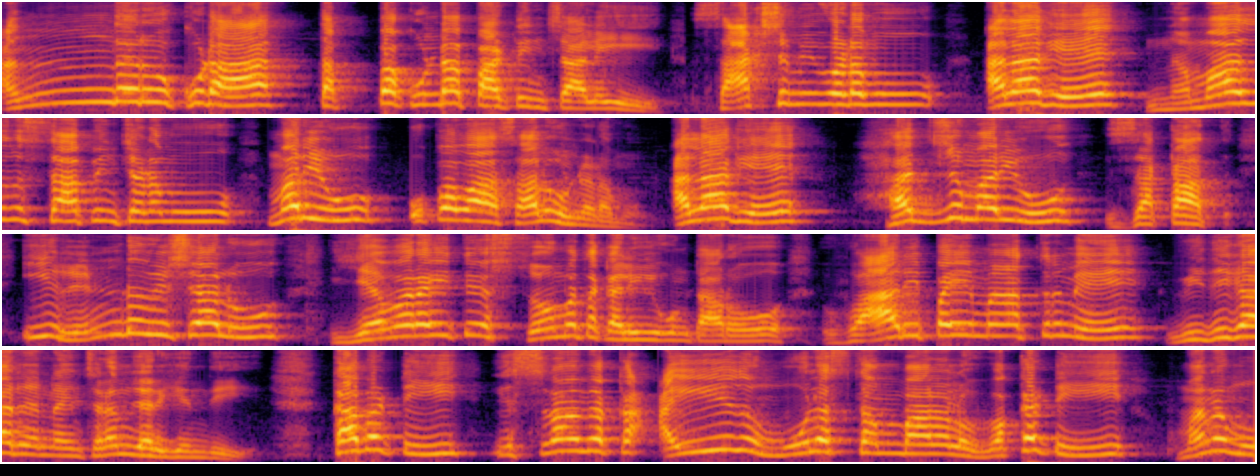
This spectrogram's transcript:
అందరూ కూడా తప్పకుండా పాటించాలి. సాక్ష్యం ఇవ్వడము అలాగే నమాజ్ను స్థాపించడము మరియు ఉపవాసాలు ఉండడము. అలాగే హజ్ మరియు జకాత్ ఈ రెండు విషయాలు ఎవరైతే స్తోమత కలిగి ఉంటారో వారిపై మాత్రమే విధిగా నిర్ణయించడం జరిగింది. కాబట్టి ఇస్లాం యొక్క ఐదు మూల స్తంభాలలో ఒకటి మనము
